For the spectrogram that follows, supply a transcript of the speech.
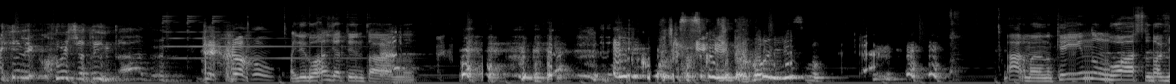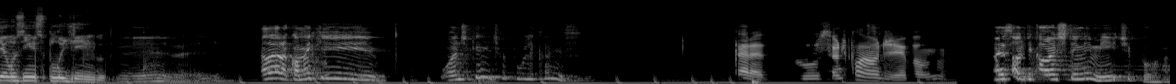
Ele curte atentado. Não, Ele gosta de atentado. Ele curte essas coisas de terrorismo. Ah, mano, quem não gosta do aviãozinho explodindo? É, velho. Galera, como é que. Onde que a gente vai publicar isso? Cara, o SoundCloud é bom. Mas só de cloud tem limite, porra.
